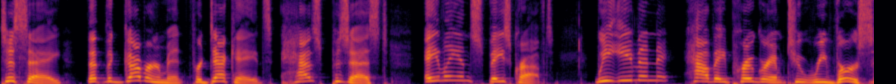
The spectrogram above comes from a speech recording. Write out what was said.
to say that the government for decades has possessed alien spacecraft. We even have a program to reverse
